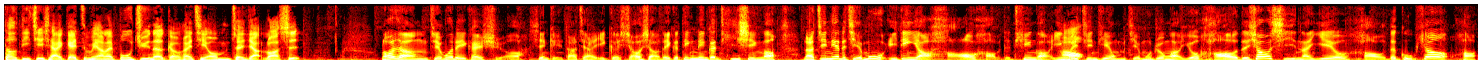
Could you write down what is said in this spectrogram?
到底接下来该怎么样来布局呢？赶快请我们专家罗老师。那我想节目的一开始啊，先给大家一个小小的一个叮咛跟提醒哦。那今天的节目一定要好好的听哦，因为今天我们节目中啊有好的消息，那也有好的股票，好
